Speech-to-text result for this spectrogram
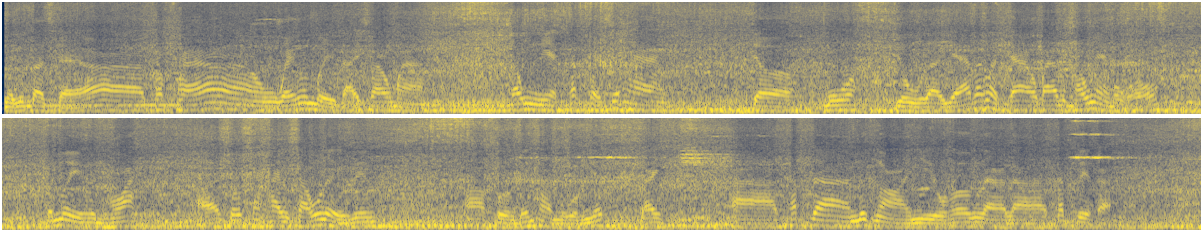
Chúng ta sẽ khám phá quán bánh mì tại sao mà đông nghẹt khách phải xếp hàng chờ mua dù là giá rất là cao 36 ngàn một ổ. Bánh mì hình Hoa ở số 26 Lê Riêng à, phường Bến Thành quận nhất. Đây à, khách à, nước ngoài nhiều hơn là là khách Việt ạ. à,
